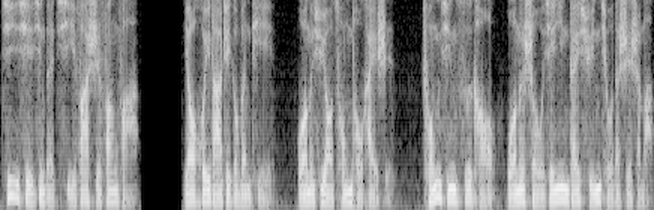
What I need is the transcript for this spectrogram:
机械性的启发式方法？要回答这个问题，我们需要从头开始，重新思考：我们首先应该寻求的是什么？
